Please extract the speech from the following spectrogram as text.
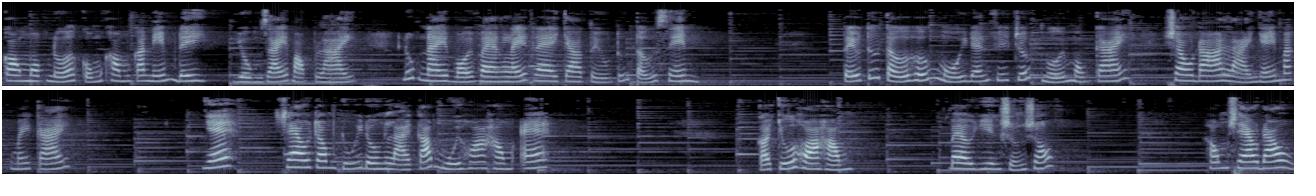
còn một nửa cũng không có ném đi, dùng giấy bọc lại. Lúc này vội vàng lấy ra cho tiểu tứ tử xem. Tiểu tứ tự hướng mũi đến phía trước ngửi một cái, sau đó lại nháy mắt mấy cái. Nhé, sao trong chuỗi đường lại có mùi hoa hồng e. Có chứa hoa hồng? Bao duyên sửng sốt. Không sao đâu.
